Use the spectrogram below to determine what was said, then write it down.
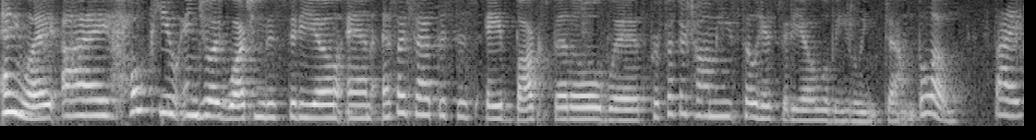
Anyway, I hope you enjoyed watching this video, and as I said, this is a box battle with Professor Tommy, so his video will be linked down below. Bye!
